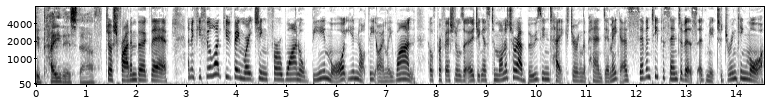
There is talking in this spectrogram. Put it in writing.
to pay their staff. Josh Frydenberg there. And if you feel like you've been reaching for a wine or beer more, you're not the only one. Health professionals are urging us to monitor our booze intake during the pandemic as 70% of us admit to drinking more.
